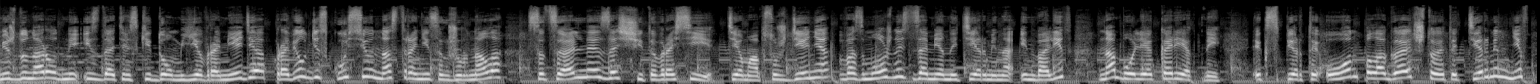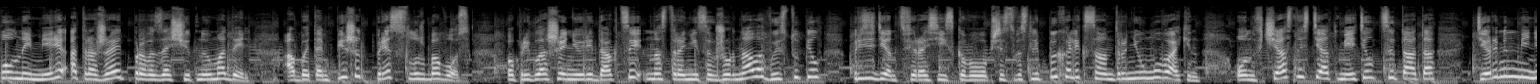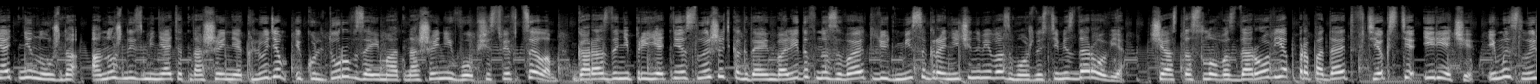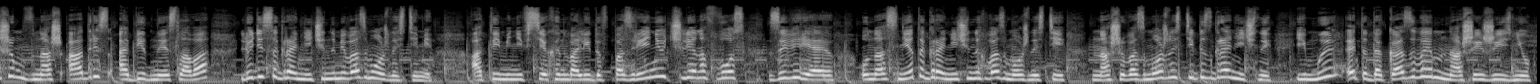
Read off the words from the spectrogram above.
Международный издательский дом Евромедиа провел дискуссию на страницах журнала «Социальная защита в России». Тема обсуждения – возможность замены термина «инвалид» на более корректный. Эксперты ООН полагают, что этот термин не в полной мере отражает правозащитную модель. Об этом пишет пресс-служба ВОЗ. По приглашению редакции на страницах журнала выступил президент Всероссийского общества слепых Александр Неумывакин. Он, в частности, отметил, цитата, Термин менять не нужно, а нужно изменять отношение к людям и культуру взаимоотношений в обществе в целом. Гораздо неприятнее слышать, когда инвалидов называют людьми с ограниченными возможностями здоровья. Часто слово «здоровье» пропадает в тексте и речи, и мы слышим в наш адрес обидные слова «люди с ограниченными возможностями». От имени всех инвалидов по зрению, членов ВОЗ, заверяю, у нас нет ограниченных возможностей. Наши возможности безграничны, и мы это доказываем нашей жизнью.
